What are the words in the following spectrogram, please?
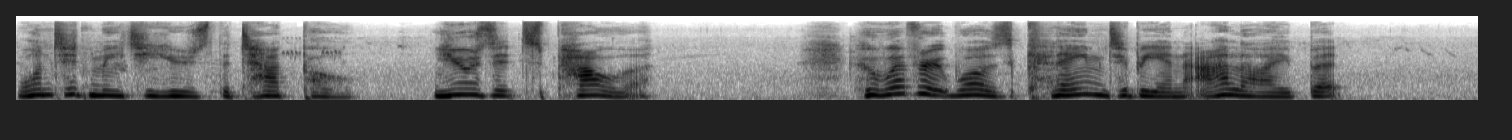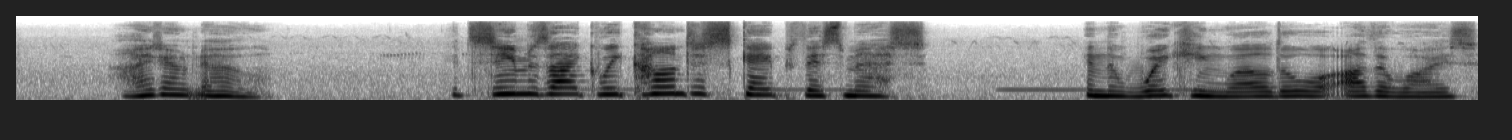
wanted me to use the tadpole, use its power. Whoever it was claimed to be an ally, but I don't know. It seems like we can't escape this mess, in the waking world or otherwise.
